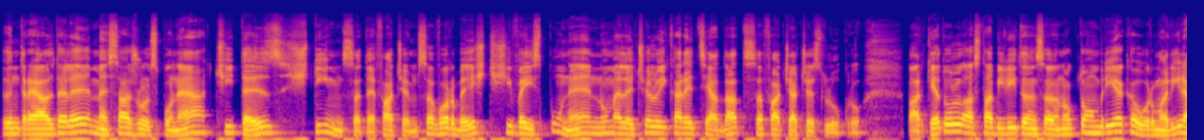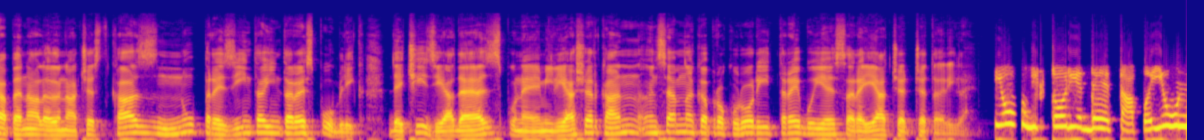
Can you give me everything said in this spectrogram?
Între altele, mesajul spunea, citez, știm să te facem să vorbești și vei spune numele celui care ți-a dat să faci acest lucru. Parchetul a stabilit însă în octombrie că urmărirea penală în acest caz nu prezintă interes public. Decizia de azi, spune Emilia Șercan, înseamnă că procurorii trebuie să reia cercetările. E o victorie de etapă, e un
